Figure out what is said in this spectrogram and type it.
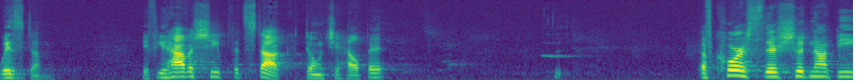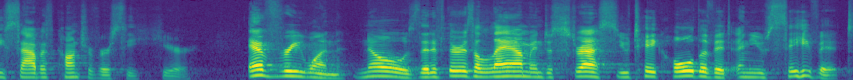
wisdom. If you have a sheep that's stuck, don't you help it? Of course, there should not be Sabbath controversy here. Everyone knows that if there is a lamb in distress, you take hold of it and you save it.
